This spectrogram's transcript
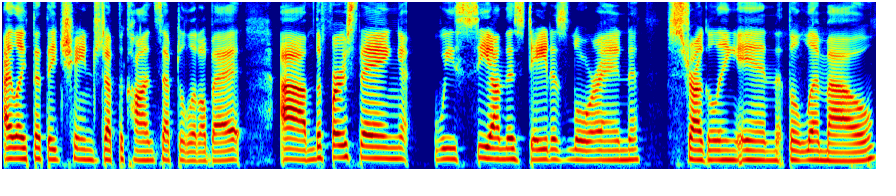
I like that they changed up the concept a little bit. Um, the first thing we see on this date is Lauren struggling in the limo.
